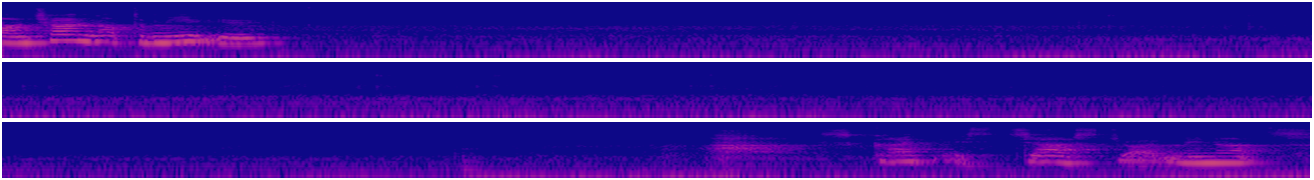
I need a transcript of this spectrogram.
I'm trying not to mute you. Skype is just driving me nuts.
